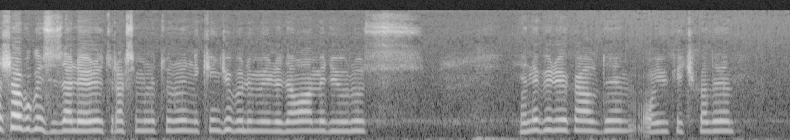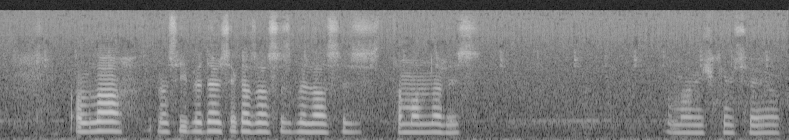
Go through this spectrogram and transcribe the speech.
arkadaşlar bugün sizlerle Euro Truck Simulator'un ikinci bölümüyle devam ediyoruz. Yeni bir yük aldım. O yüke çıkalım. Allah nasip ederse kazasız belasız tamamlarız. Aman hiç kimse yok.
